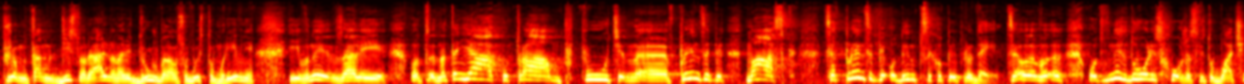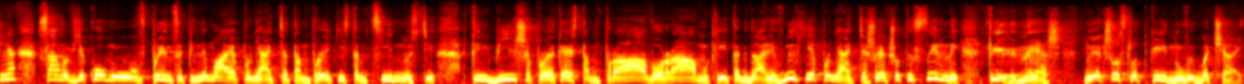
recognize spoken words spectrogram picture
причому там дійсно реально навіть дружба на особистому рівні. І вони взагалі, от Нетаньяху, Трамп, Путін, е, в принципі, Маск, це в принципі один психотип людей. Це е, е, от в них доволі схоже світобачення, саме в якому в принципі немає поняття там про якісь там цінності, тим більше про якесь там право, рамки і так далі. В них є поняття, що якщо ти сильний, ти гнеш. Ну якщо слабкий, ну вибачай.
